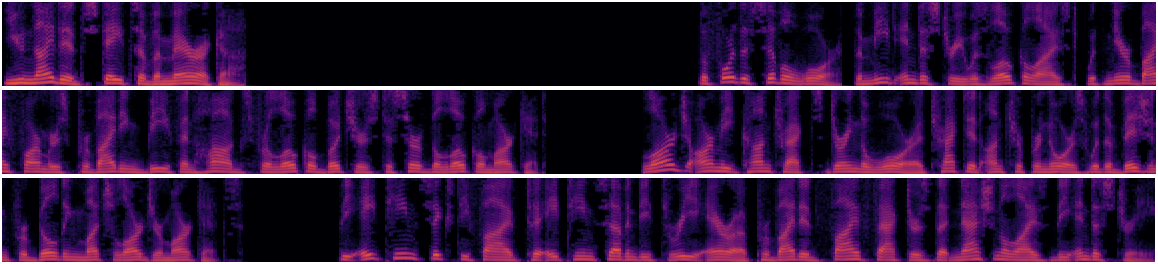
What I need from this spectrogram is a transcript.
United States of America Before the Civil War, the meat industry was localized, with nearby farmers providing beef and hogs for local butchers to serve the local market. Large army contracts during the war attracted entrepreneurs with a vision for building much larger markets. The 1865–1873 era provided five factors that nationalized the industry,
